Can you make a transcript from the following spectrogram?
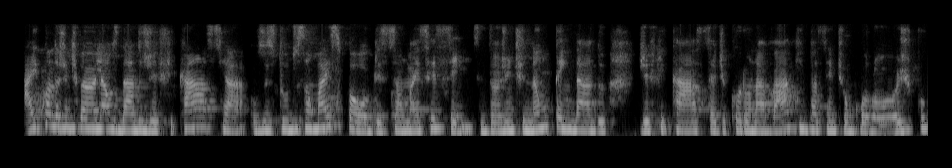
Aí, quando a gente vai olhar os dados de eficácia, os estudos são mais pobres, são mais recentes. Então, a gente não tem dado de eficácia de Coronavac em paciente oncológico.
